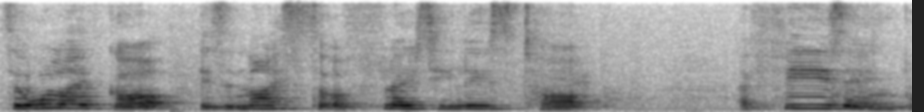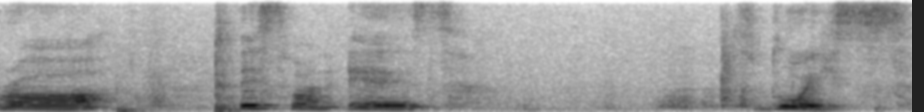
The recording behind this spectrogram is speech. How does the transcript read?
So all I've got is a nice sort of floaty loose top a feeding bra. This one is Royce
